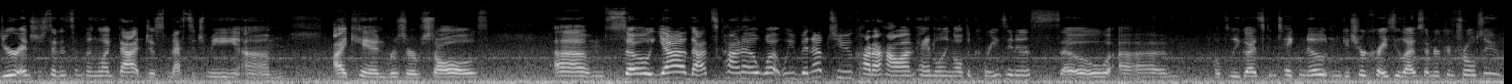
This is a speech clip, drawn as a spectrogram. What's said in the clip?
you're interested in something like that, just message me. Um, I can reserve stalls. Um, so, yeah, that's kind of what we've been up to, kind of how I'm handling all the craziness. So, um, hopefully, you guys can take note and get your crazy lives under control too.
